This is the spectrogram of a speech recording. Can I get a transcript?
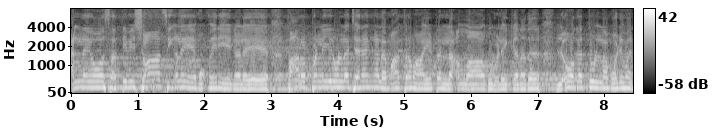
അല്ലയോ സത്യവിശ്വാസികളെ മുഅ്മിനീങ്ങളെ പാറപ്പള്ളിയിലുള്ള ജനങ്ങളെ മാത്രമായിട്ടല്ല അള്ളാഹു വിളിക്കുന്നത്. ലോകത്തുള്ള മുഴുവൻ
